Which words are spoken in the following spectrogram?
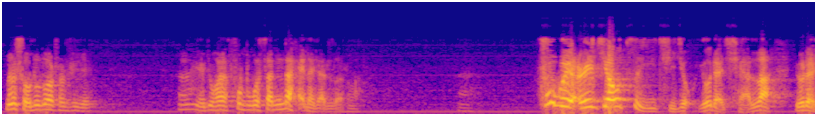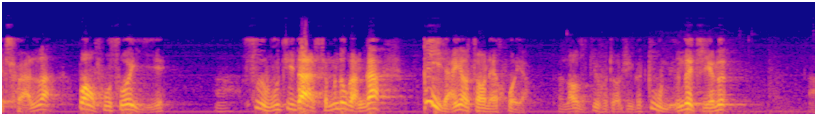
能守住多少时间？啊，有句话，富不过三代，大家知道是吧？富贵而骄，自遗其咎。有点钱了，有点权了，忘乎所以，啊，肆无忌惮，什么都敢干，必然要招来祸殃。老子最后得出一个著名的结论：啊，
